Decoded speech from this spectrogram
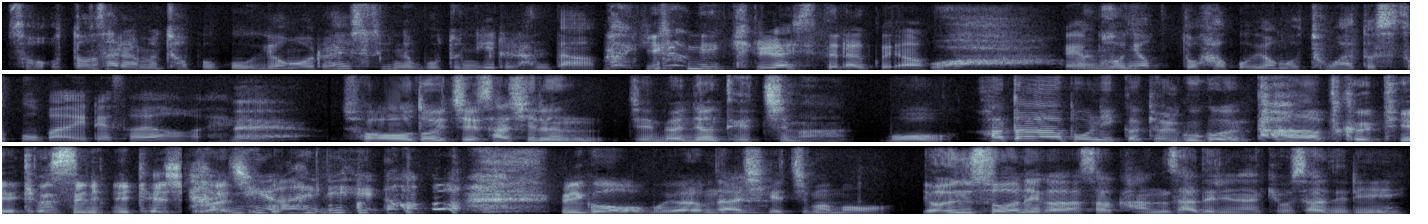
그래서 어떤 사람은 저보고 영어를 할 수 있는 모든 일을 한다 막 이런 얘기를 하시더라고요. 와. 네, 번역도 하고 영어 통화도 쓰고 막 이래서요. 네. 네. 저도 이제 사실은 이제 몇 년 됐지만 뭐 하다 보니까 결국은 다 그 뒤에 교수님이 계셔가지고 아니 아니에요. 그리고 뭐 여러분들 아시겠지만 뭐 연수원에 가서 강사들이나 교사들이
